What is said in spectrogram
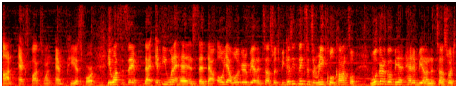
on Xbox One and PS4. He wants to say that if he went ahead and said that, oh yeah, we're gonna be on the Nintendo Switch because he thinks it's a really cool console, we're gonna go ahead and be on the Nintendo Switch.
